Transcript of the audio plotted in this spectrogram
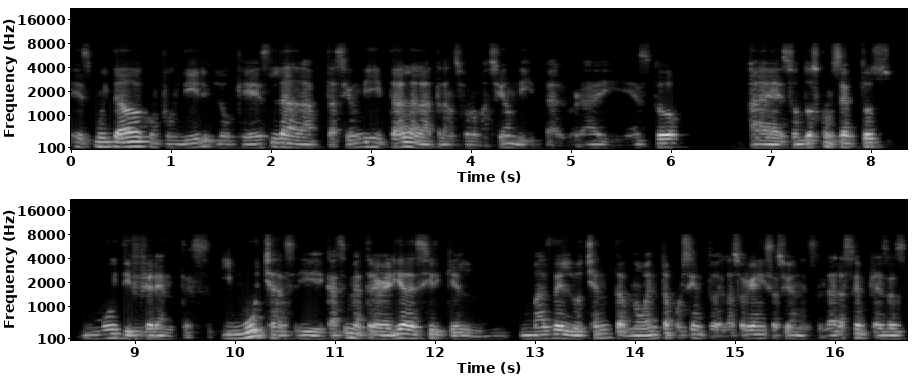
es muy dado a confundir lo que es la adaptación digital a la transformación digital, ¿verdad? Y esto eh, son dos conceptos muy diferentes y muchas, y casi me atrevería a decir que el, más del 80-90% de las organizaciones, de las empresas,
